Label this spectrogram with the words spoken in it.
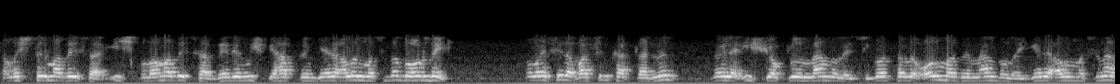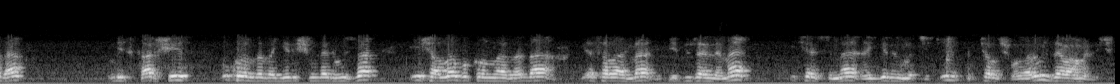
çalıştırmadıysa, iş bulamadıysa verilmiş bir hakkın geri alınması da doğru değil. Dolayısıyla basın kartlarının böyle iş yokluğundan dolayı, sigortalı olmadığından dolayı geri alınmasına da biz karşıyız. Bu konuda da girişimlerimiz var. İnşallah bu konularda da yasalarla bir düzenleme içerisine e, girilmesi için çalışmalarımız devam edecek.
